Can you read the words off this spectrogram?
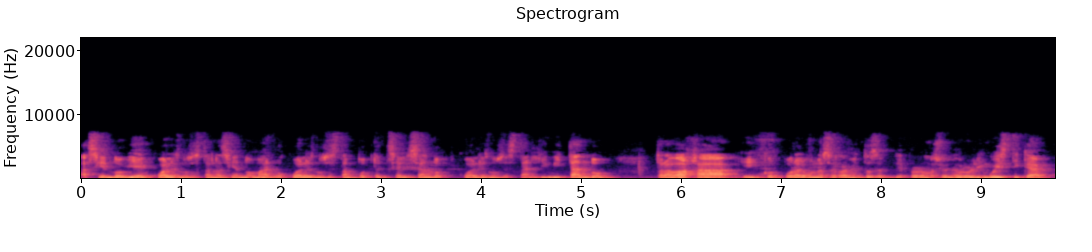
haciendo bien, cuáles nos están haciendo mal o cuáles nos están potencializando, cuáles nos están limitando. Trabaja e incorpora algunas herramientas de, programación neurolingüística,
